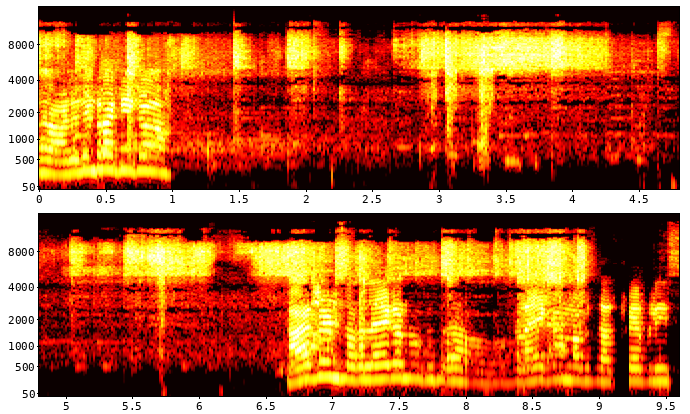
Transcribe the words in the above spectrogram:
ఇక హాయ్ ఫ్రెండ్స్ ఒక లైక్ ఒక ఒక లైక్ అన్న ఒక సబ్స్క్రైబ్ ప్లీజ్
